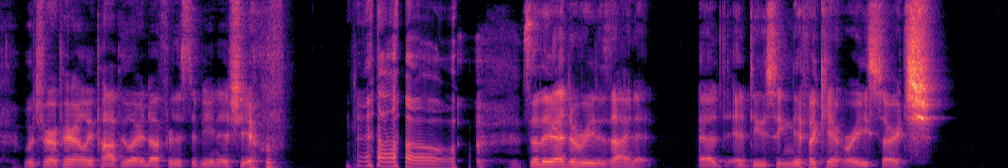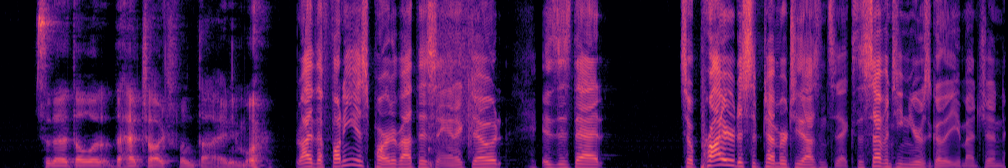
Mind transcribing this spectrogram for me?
which were apparently popular enough for this to be an issue. No. so they had to redesign it and, and do significant research so that the, the hedgehogs wouldn't die anymore. Right. The funniest part about this anecdote is is that so prior to September 2006, the 17 years ago that you mentioned,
